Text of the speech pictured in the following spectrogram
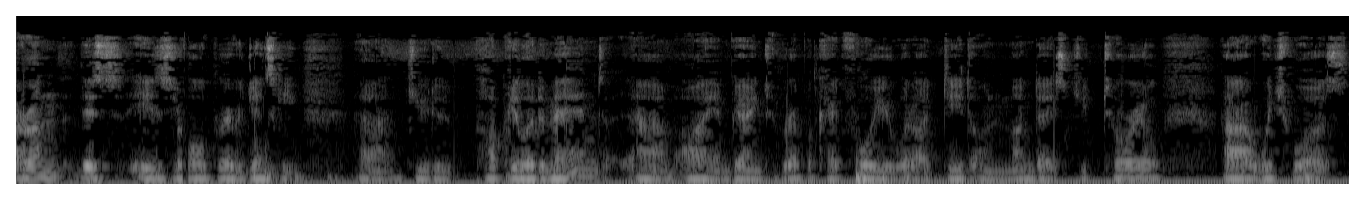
everyone, this is Paul Preobrajensky. Uh, due to popular demand, um, I am going to replicate for you what I did on Monday's tutorial, uh, which was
